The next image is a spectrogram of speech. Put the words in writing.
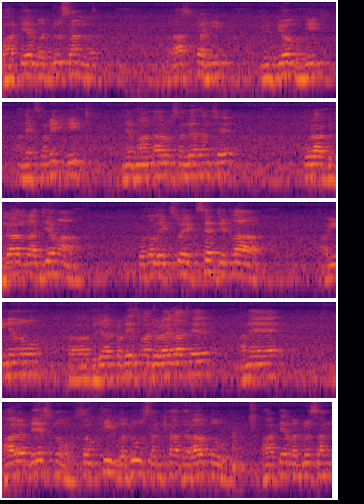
ભારતીય મજદૂર સંઘ રાષ્ટ્રહિત, ઉદ્યોગ હિત અને શ્રમિક હિતને માનનારું સંગઠન છે. પૂરા ગુજરાત રાજ્યમાં ટોટલ એકસો એકસઠ જેટલા યુનિયનો ગુજરાત પ્રદેશમાં જોડાયેલા છે અને ભારત દેશનું સૌથી વધુ સંખ્યા ધરાવતું ભારતીય મજદૂર સંઘ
